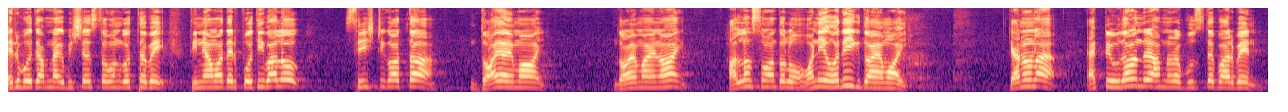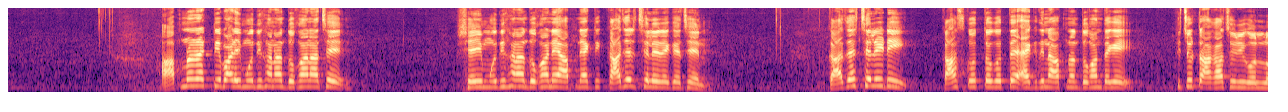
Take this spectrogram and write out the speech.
এর প্রতি আপনাকে বিশ্বাস স্থাপন করতে হবে, তিনি আমাদের প্রতিপালক, সৃষ্টিকর্তা, দয়াময়। দয়াময় নয়, আল্লাহ সুমাতল অনেক অধিক দয়াময়। কেননা, একটি উদাহরণ দিয়ে আপনারা বুঝতে পারবেন, আপনার একটি বাড়ি মুদিখানার দোকান আছে সেই মুদিখানার দোকানে আপনি একটি কাজের ছেলে রেখেছেন। কাজের ছেলেটি কাজ করতে করতে একদিন আপনার দোকান থেকে কিছু টাকা চুরি করল।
